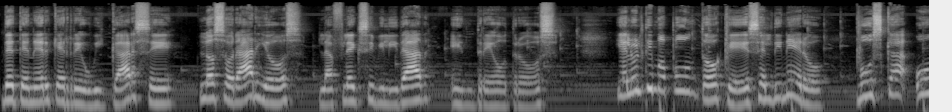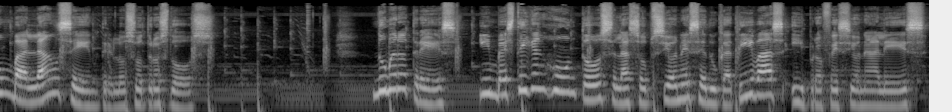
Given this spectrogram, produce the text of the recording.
de tener que reubicarse, los horarios, la flexibilidad, entre otros. Y el último punto, que es el dinero, busca un balance entre los otros dos. Número 3. Investiguen juntos las opciones educativas y profesionales.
